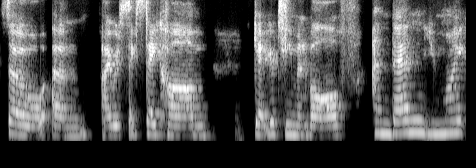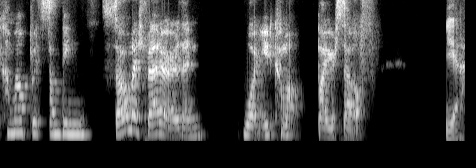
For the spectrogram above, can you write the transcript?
So um, I would say stay calm, get your team involved, and then you might come up with something so much better than what you'd come up by yourself. yeah,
